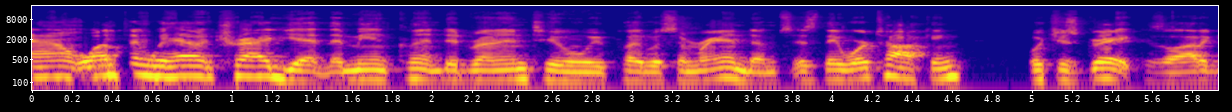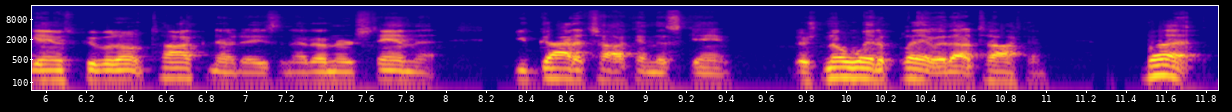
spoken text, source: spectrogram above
Now, one thing we haven't tried yet that me and Clint did run into when we played with some randoms is they were talking, which is great because a lot of games people don't talk nowadays, and I don't understand that. You got to talk in this game. There's no way to play it without talking. But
